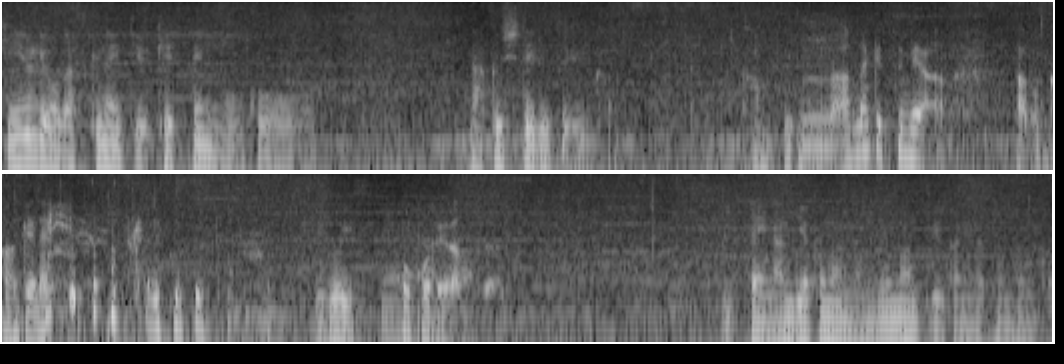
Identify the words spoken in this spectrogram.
ヒール量が少ないという欠点をこうなくしてるというか完璧うん、あんだけ詰めは多分関係ないですかね。すごいですねここでだっなんか一体何百万何千万っていう金が飛んだのか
